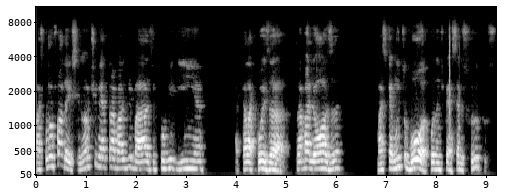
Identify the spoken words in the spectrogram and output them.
mas, como eu falei, se não tiver trabalho de base, formiguinha, aquela coisa trabalhosa, mas que é muito boa quando a gente percebe os frutos,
